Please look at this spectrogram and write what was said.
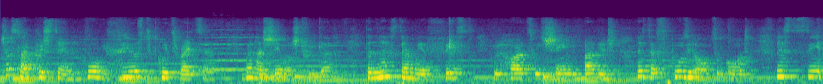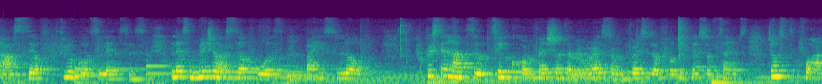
just like Christine, who refused to quit writing when her shame was triggered, the next time we are faced with hurts, with shame, with baggage, let's expose it all to God. Let's see ourselves through God's lenses. Let's measure our self worth by His love. Christine had to take confessions and memorize some verses of forgiveness sometimes just for her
